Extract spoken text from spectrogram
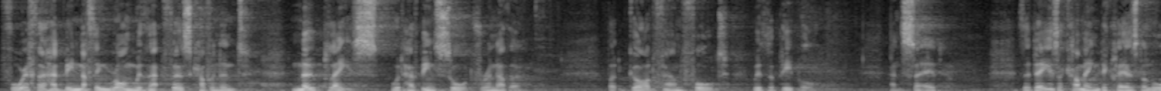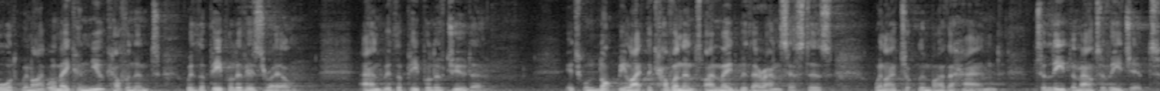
For if there had been nothing wrong with that first covenant, no place would have been sought for another. But God found fault with the people and said, The days are coming, declares the Lord, when I will make a new covenant with the people of Israel and with the people of Judah. It will not be like the covenant I made with their ancestors when I took them by the hand to lead them out of Egypt,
